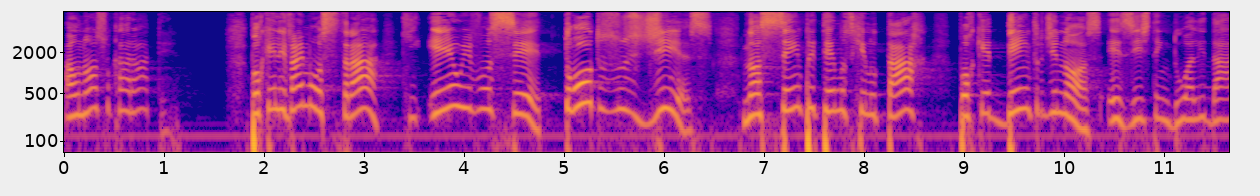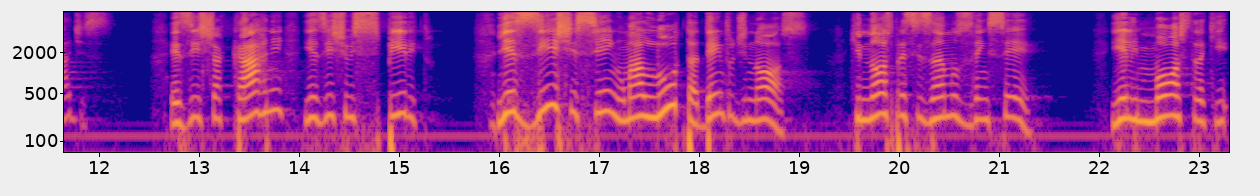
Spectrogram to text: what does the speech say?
ao nosso caráter. Porque ele vai mostrar que eu e você, todos os dias, nós sempre temos que lutar, porque dentro de nós existem dualidades. Existe a carne e existe o espírito. E existe sim uma luta dentro de nós que nós precisamos vencer. E ele mostra que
